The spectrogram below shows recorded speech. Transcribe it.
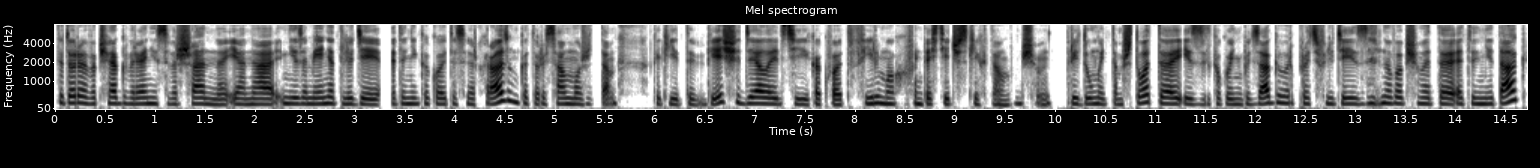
которая, вообще говоря, несовершенна, и она не заменит людей. Это не какой-то сверхразум, который сам может там какие-то вещи делать, и как вот в фильмах фантастических там, в общем, придумать там что-то из какой-нибудь заговор против людей. Ну, в общем, это, это не так.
